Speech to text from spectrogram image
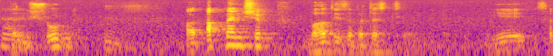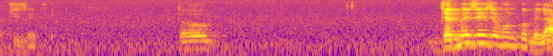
very shrewd man. और अपमैनशिप बहुत ही ज़बरदस्त थी। ये सब चीज़ें थी। तो जन्मे से जब उनको मिला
